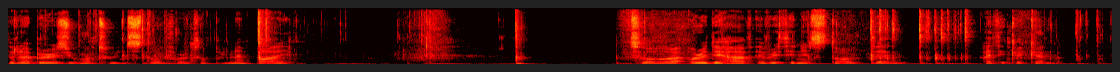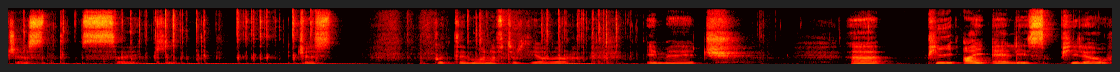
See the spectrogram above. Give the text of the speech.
the libraries you want to install for example numpy so I already have everything installed then I think I can just scikit just put them one after the other. Image. Uh, PIL is pillow.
